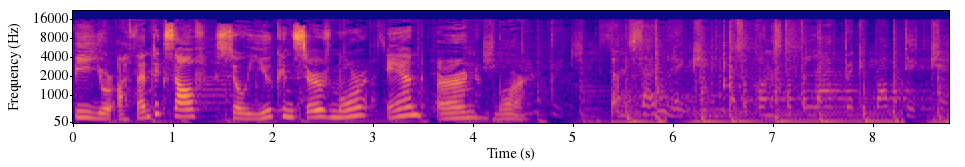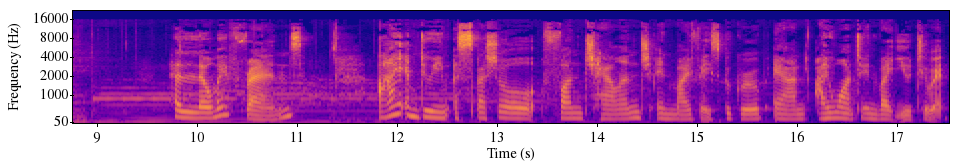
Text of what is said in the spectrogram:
Be your authentic self so you can serve more and earn more. Hello, my friends. I am doing a special fun challenge in my Facebook group and I want to invite you to it.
